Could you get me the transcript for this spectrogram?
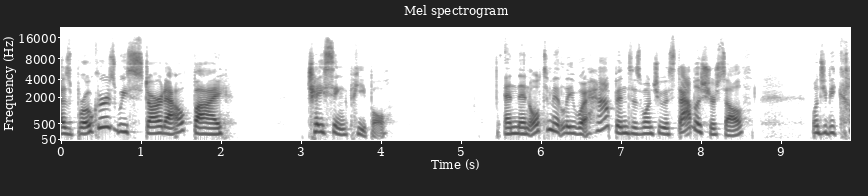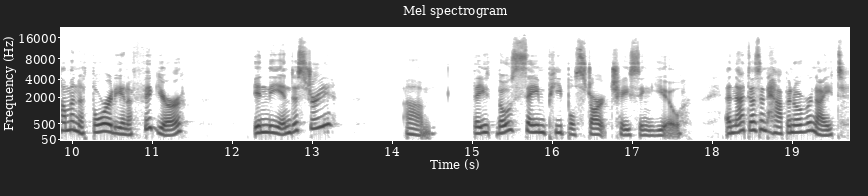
as brokers, we start out by chasing people. And then ultimately, what happens is once you establish yourself, once you become an authority and a figure in the industry, um, they those same people start chasing you, and that doesn't happen overnight.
